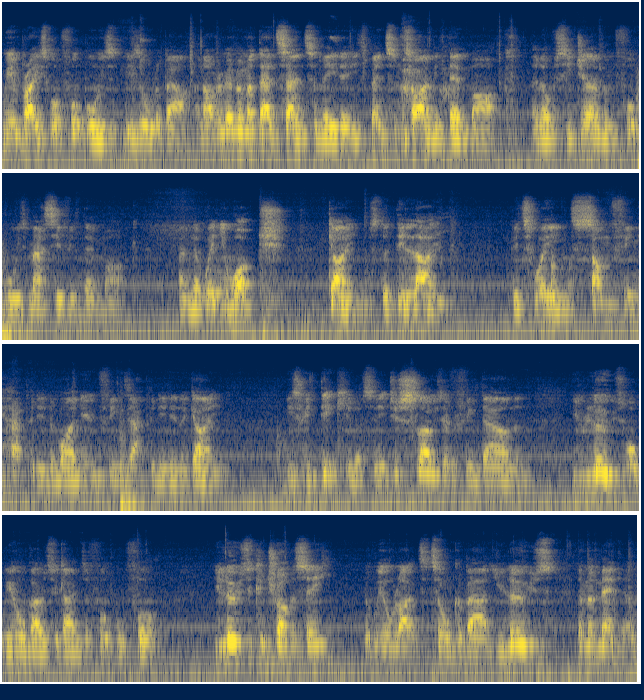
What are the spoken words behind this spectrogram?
we embrace what football is, is all about. And I remember my dad saying to me that he spent some time in Denmark, and obviously German football is massive in Denmark, and that when you watch games, the delay between something happening, the minute things happening in a game, is ridiculous, and it just slows everything down, and you lose what we all go to games of football for. You lose the controversy that we all like to talk about. You lose the momentum.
